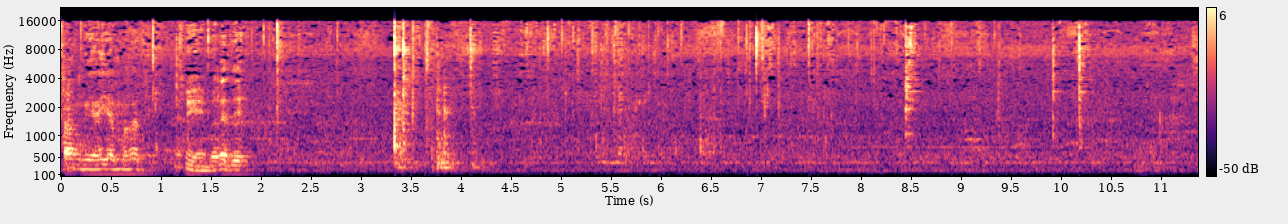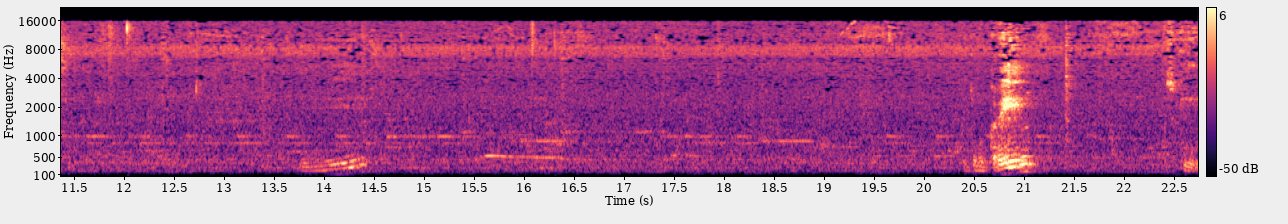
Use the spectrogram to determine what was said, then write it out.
kang mie ayam banget. Iya banget ya. Cukup kering. Masukin.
